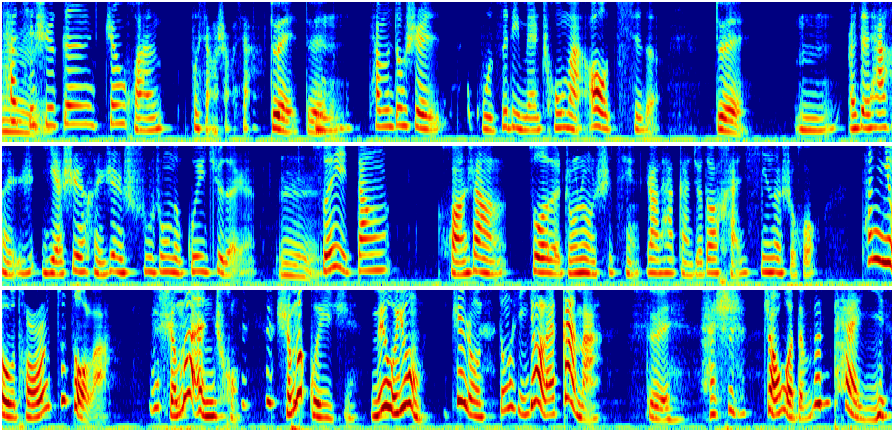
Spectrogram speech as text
她其嗯实跟甄嬛不相上下。对对嗯，他们都是骨子里面充满傲气的。对，嗯，而且他很认也是很认书中的规矩的人。嗯，所以当皇上做的种种事情让他感觉到寒心的时候，他扭头儿就走了。你什么恩宠，什么规矩，没有用，这种东西要来干嘛？对，还是找我的温太医。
